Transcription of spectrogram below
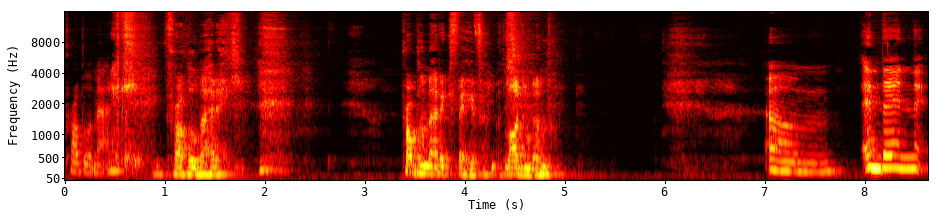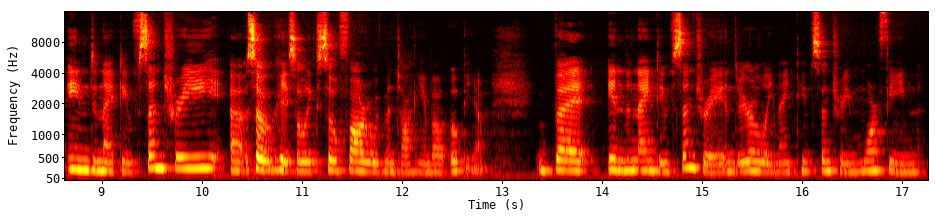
problematic. Problematic. Problematic fave. Laudanum. Um, and then in the 19th century, uh, so okay, so like so far we've been talking about opium, but in the 19th century, in the early 19th century, morphine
